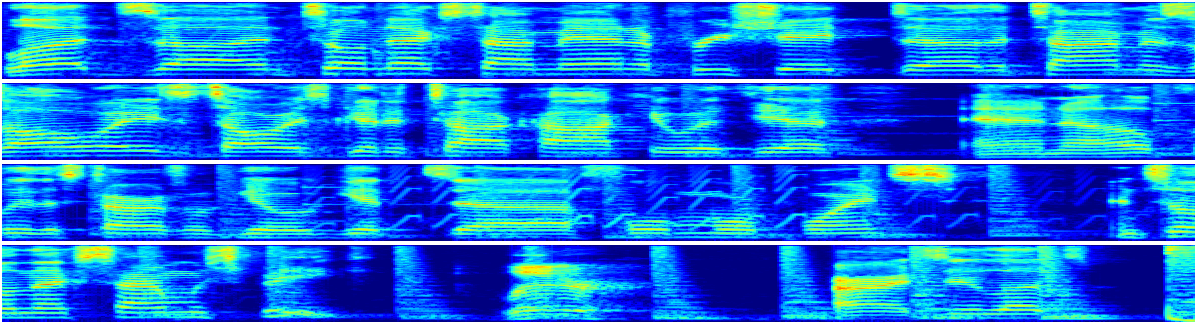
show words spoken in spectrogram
Luds, uh, until next time, man, appreciate uh, the time as always. It's always good to talk hockey with you. And uh, hopefully the Stars will go get uh, four more points. Until next time we speak. Later. All right, see you, Luds.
